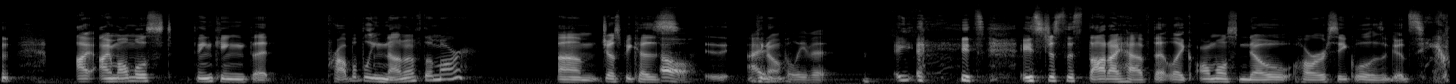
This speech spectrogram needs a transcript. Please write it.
I I'm almost thinking that probably none of them are. Um, just because. Oh, uh, you I know, believe it. it's it's just this thought I have that like almost no horror sequel is a good sequel.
